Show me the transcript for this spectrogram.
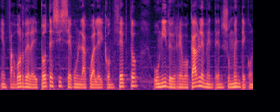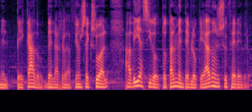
en favor de la hipótesis según la cual el concepto, unido irrevocablemente en su mente con el pecado de la relación sexual, había sido totalmente bloqueado en su cerebro.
